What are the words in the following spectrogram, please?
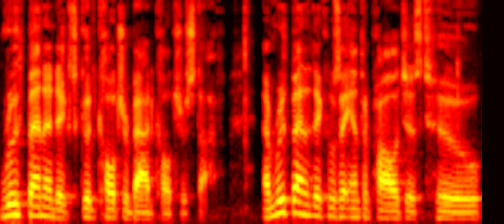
Ruth Benedict's good culture, bad culture stuff. And Ruth Benedict was an anthropologist who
